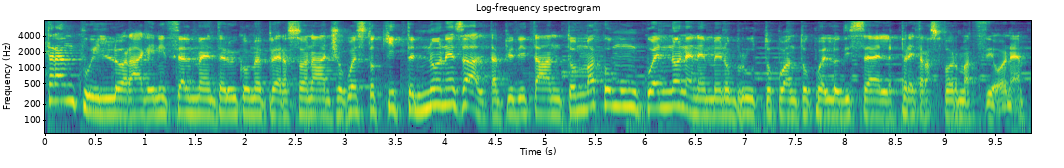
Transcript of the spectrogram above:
Tranquillo raga inizialmente lui come personaggio, questo kit non esalta più di tanto ma comunque non è nemmeno brutto quanto quello di Cell pre-trasformazione.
